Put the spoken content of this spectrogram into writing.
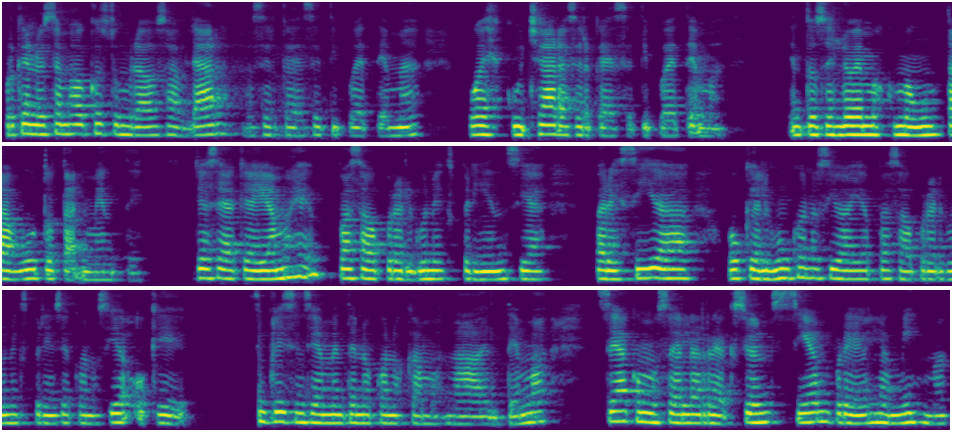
porque no estamos acostumbrados a hablar acerca de ese tipo de tema o a escuchar acerca de ese tipo de tema. Entonces lo vemos como un tabú totalmente, ya sea que hayamos eh, pasado por alguna experiencia parecida o que algún conocido haya pasado por alguna experiencia conocida o que simple y sencillamente no conozcamos nada del tema, sea como sea la reacción siempre es la misma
